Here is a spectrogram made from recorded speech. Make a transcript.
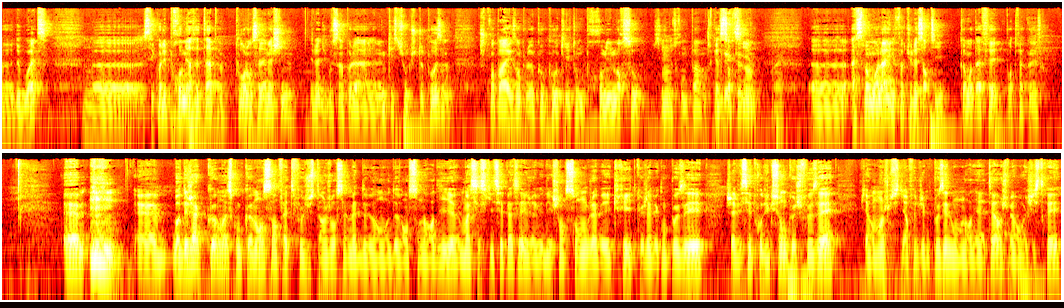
de boîte, Mm. euh, c'est quoi les premières étapes pour lancer la machine? Et là, du coup, c'est un peu la, la même question que je te pose. Je prends par exemple Coco, qui est ton premier morceau, si je ne Mm. me trompe pas, en tout cas sorti. Ouais. Euh, à ce moment-là, une fois que tu l'as sorti, comment tu as fait pour te faire connaître? Euh, euh, bon déjà comment est-ce qu'on commence? En fait, il faut juste un jour se mettre devant, devant son ordi. Euh, Moi, c'est ce qui s'est passé. J'avais des chansons que j'avais écrites, que j'avais composées, j'avais ces productions que je faisais. Puis à un moment, je me suis dit en fait, je vais me poser devant mon ordinateur, je vais enregistrer.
